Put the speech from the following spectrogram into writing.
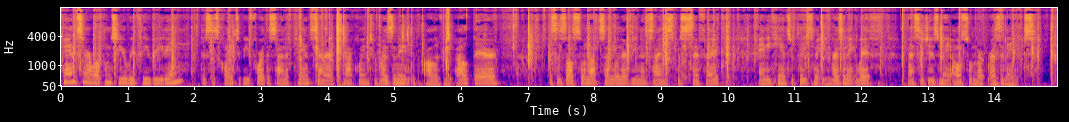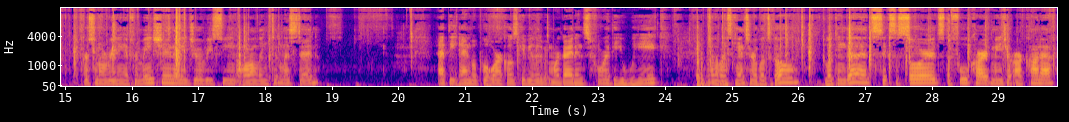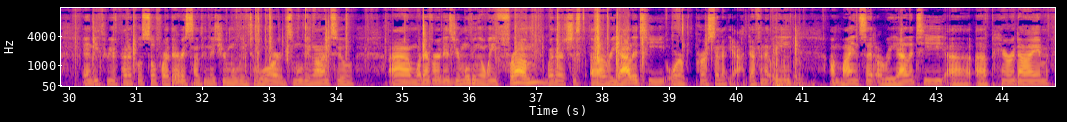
Cancer, welcome to your weekly reading. This is going to be for the sign of Cancer. It's not going to resonate with all of you out there. This is also not Sun, Lunar, Venus sign specific. Any Cancer placement you resonate with, messages may also resonate. Personal reading information, any jewelry seen, all linked and listed. At the end, we'll pull oracles, give you a little bit more guidance for the week. Otherwise, Cancer, let's go. Looking good. Six of Swords, the Fool card, Major Arcana, and the Three of Pentacles. So far, there is something that you're moving towards, moving on to. Um, whatever it is you're moving away from, whether it's just a reality or a person. Yeah, definitely a mindset, a reality, uh, a paradigm.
